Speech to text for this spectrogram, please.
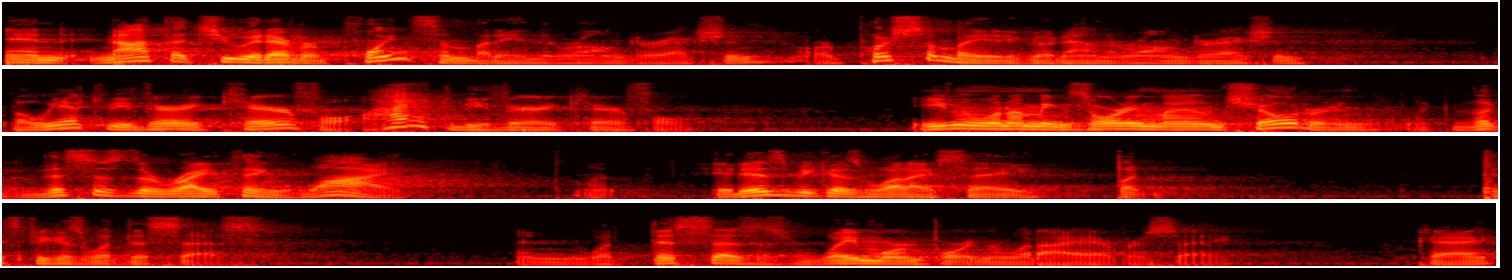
And not that you would ever point somebody in the wrong direction or push somebody to go down the wrong direction, but we have to be very careful. I have to be very careful. Even when I'm exhorting my own children, like, look, this is the right thing. Why? It is because what I say, but it's because what this says. And what this says is way more important than what I ever say. Okay?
